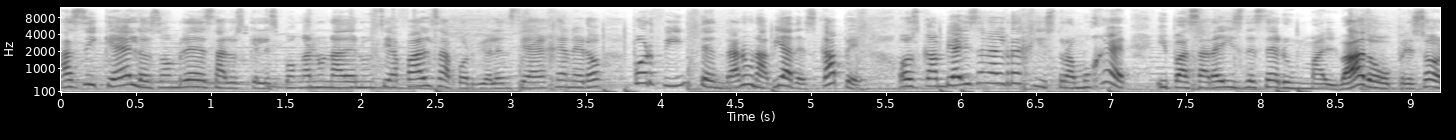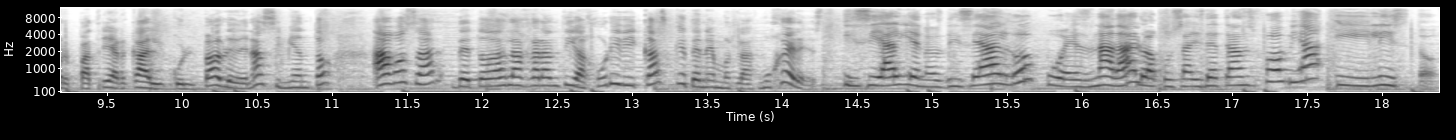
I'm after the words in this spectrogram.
Así que los hombres a los que les pongan una denuncia falsa por violencia de género por fin tendrán una vía de escape. Os cambiáis en el registro a mujer y pasaréis de ser un malvado opresor patriarcal culpable de nacimiento a gozar de todas las garantías jurídicas que tenemos las mujeres. Y si alguien os dice algo, pues nada, lo acusáis de transfobia y listo.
